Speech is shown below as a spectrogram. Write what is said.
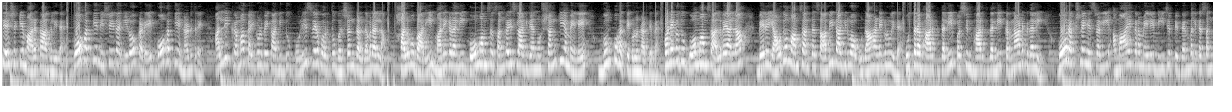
ದೇಶಕ್ಕೆ ಮಾರಕ ಆಗಲಿದೆ ಗೋಹತ್ಯೆ ನಿಷೇಧ ಇರೋ ಕಡೆ ಗೋ ಹತ್ಯೆ ನಡೆದ್ರೆ ಅಲ್ಲಿ ಕ್ರಮ ಕೈಗೊಳ್ಳಬೇಕಾಗಿದ್ದು ಪೊಲೀಸರೇ ಹೊರತು ಬಜರಂಗ್ ದಳದವರಲ್ಲ ಹಲವು ಬಾರಿ ಮನೆಗಳಲ್ಲಿ ಗೋಮಾಂಸ ಸಂಗ್ರಹಿಸಲಾಗಿದೆ ಅನ್ನೋ ಶಂಕೆಯ ಮೇಲೆ ಗುಂಪು ಹತ್ಯೆಗಳು ನಡೆದಿವೆ. ಕೊನೆಗದು ಗೋಮಾಂಸ ಅಲ್ವೇ ಅಲ್ಲ, ಬೇರೆ ಯಾವುದೋ ಮಾಂಸ ಅಂತ ಸಾಬೀತಾಗಿರುವ ಉದಾಹರಣೆಗಳು ಇದೆ. ಉತ್ತರ ಭಾರತದಲ್ಲಿ, ಪಶ್ಚಿಮ ಭಾರತದಲ್ಲಿ, ಕರ್ನಾಟಕದಲ್ಲಿ ಗೋ ರಕ್ಷಣೆ ಹೆಸರಲ್ಲಿ ಅಮಾಯಕರ ಮೇಲೆ ಬಿಜೆಪಿ ಬೆಂಬಲಿಗ ಸಂಘ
